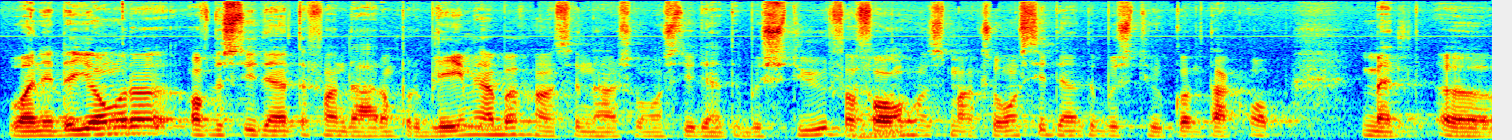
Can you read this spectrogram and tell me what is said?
Wanneer de jongeren of de studenten vandaar een probleem hebben, gaan ze naar zo'n studentenbestuur. Vervolgens maakt zo'n studentenbestuur contact op met uh,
